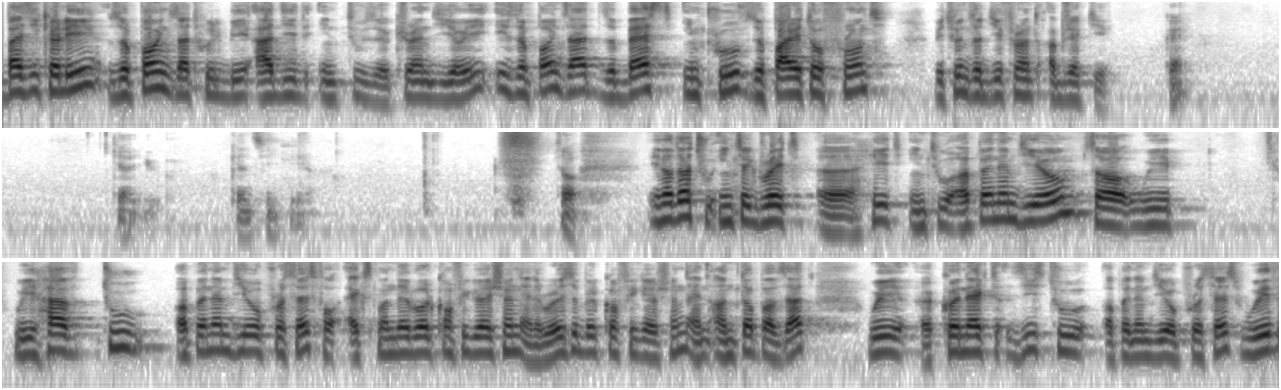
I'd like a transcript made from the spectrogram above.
Basically, the point that will be added into the current DOE is the point that the best improves the Pareto front between the different objectives. Okay? Yeah, you can see here. So, in order to integrate uh, it into OpenMDO, so we we have two OpenMDO process for expandable configuration and reusable configuration. And on top of that, we uh, connect these two OpenMDO process with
